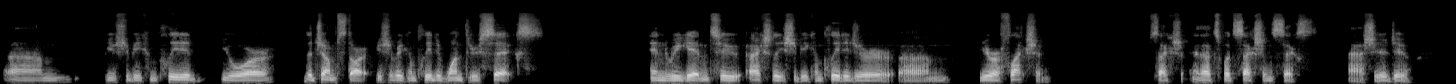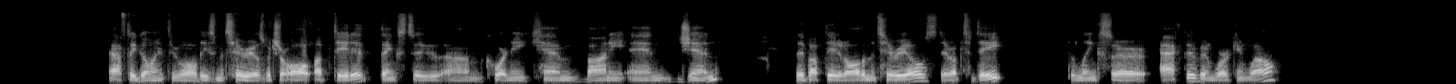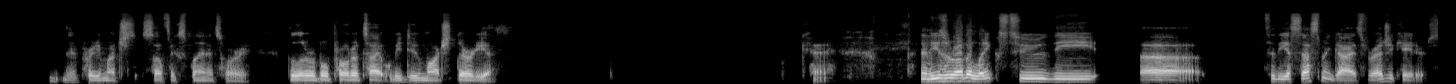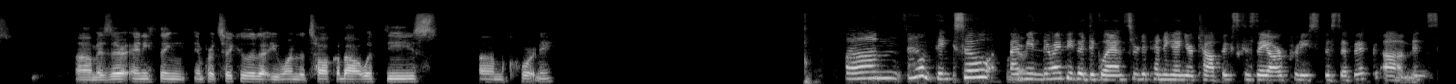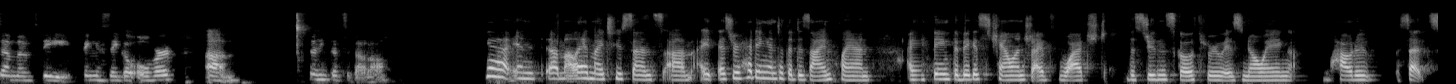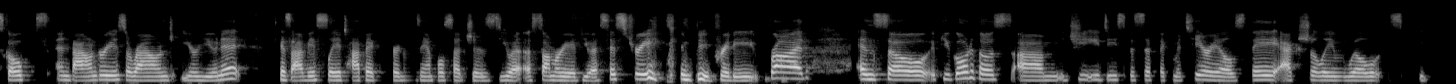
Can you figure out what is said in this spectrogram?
um, you should be completed your the jump start. You should be completed one through six, and we get into actually you should be completed your um, your reflection section, and that's what section six asks you to do. After going through all these materials, which are all updated thanks to um, Courtney, Kim, Bonnie, and Jen. They've updated all the materials. They're up to date. The links are active and working well. They're pretty much self-explanatory. Deliverable prototype will be due March 30th. Okay. And these are other links to the uh, to the assessment guides for educators. Um, is there anything in particular that you wanted to talk about with these, um, Courtney? Um, I don't think so. I mean, they might be good to glance through depending on your topics because they are pretty specific um, in some of the things they go over. Um, I think that's about all. Yeah, and um, I'll add my two cents. Um, I, as you're heading into the design plan, I think the biggest challenge I've watched the students go through is knowing how to set scopes and boundaries around your unit. Because obviously, a topic, for example, such as U- a summary of US history, can be pretty broad. And so, if you go to those um, GED specific materials, they actually will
